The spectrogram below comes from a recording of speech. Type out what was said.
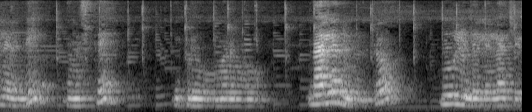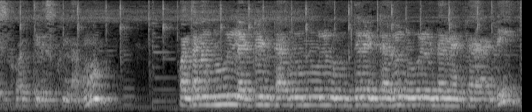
హలో అండి నమస్తే. ఇప్పుడు మనము నల్ల నువ్వులతో నువ్వులు ఉండలు ఎలా చేసుకోవాలో తెలుసుకుందాము. కొంతమంది నువ్వులు లడ్డు అంటారు నువ్వులు ముద్దలు అంటారు నువ్వులు ఉండలు అంటారండి.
